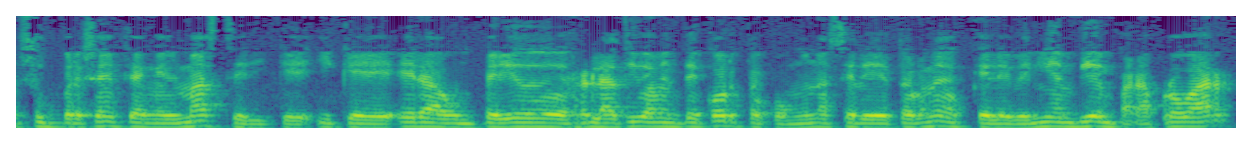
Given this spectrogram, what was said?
su presencia en el máster y que, era un periodo relativamente corto con una serie de torneos que le venían bien para probar,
